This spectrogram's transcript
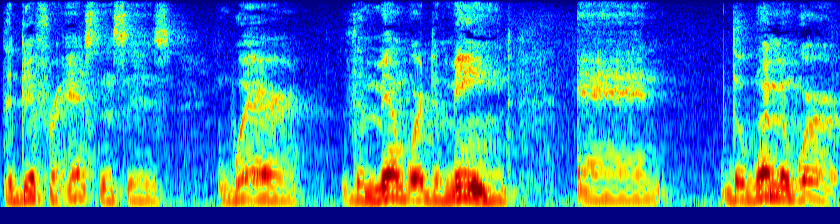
the different instances where the men were demeaned and the women were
